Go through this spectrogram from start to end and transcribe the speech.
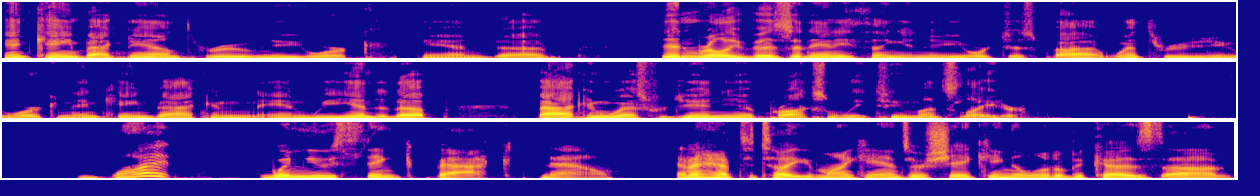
and came back down through New York and uh, didn't really visit anything in New York, just by, went through to New York and then came back and, and we ended up back in West Virginia approximately two months later. What, when you think back now, and I have to tell you, my hands are shaking a little because um,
